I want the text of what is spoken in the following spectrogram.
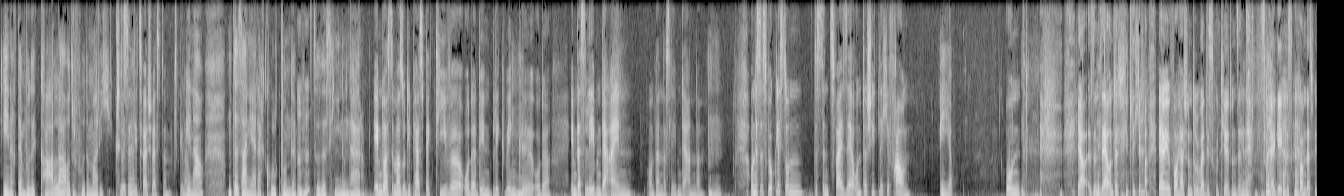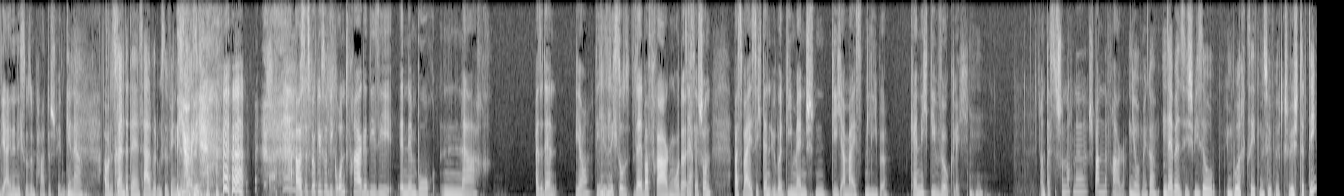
je nachdem von der Carla oder von der Marie geschrieben. das sind die zwei Schwestern, genau. Genau. Und das habe ich auch recht cool gefunden. Mhm. So das Hin und Her. Eben, du hast immer so die Perspektive oder den Blickwinkel Mhm. oder eben das Leben der einen und dann das Leben der anderen. Mhm. Und es ist wirklich so ein, das sind zwei sehr unterschiedliche Frauen. Ja. Und ja, es sind sehr unterschiedliche Frauen. Wir haben eben vorher schon drüber diskutiert und sind Genau. zum Ergebnis gekommen, dass wir die eine nicht so sympathisch finden. Genau. Aber das das könnt ihr selber herausfinden. Ja, welche. Aber es ist wirklich so die Grundfrage, die sie in dem Buch nach, also der, ja, die sie sich so selber fragen, oder? Mhm. Ja. Ist ja schon, was weiß ich denn über die Menschen, die ich am meisten liebe? Kenne ich die wirklich? Mhm. Und das ist schon noch eine spannende Frage. Ja, mega. Und eben, es ist wie so, im Buch sieht man es über Geschwisterte.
